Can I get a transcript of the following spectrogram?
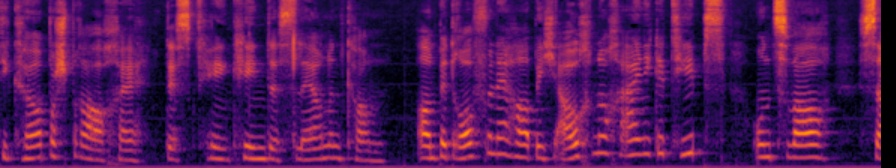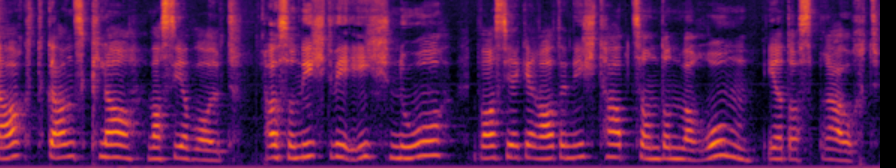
die Körpersprache des Kindes lernen kann. An Betroffene habe ich auch noch einige Tipps und zwar sagt ganz klar, was ihr wollt. Also nicht wie ich nur, was ihr gerade nicht habt, sondern warum ihr das braucht.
